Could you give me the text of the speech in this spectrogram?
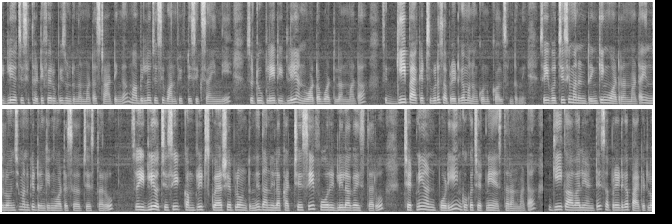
ఇడ్లీ వచ్చేసి థర్టీ ఫైవ్ రూపీస్ ఉంటుందన్నమాట స్టార్టింగ్ మా బిల్ వచ్చేసి వన్ ఫిఫ్టీ సిక్స్ అయింది. So two plate idli and water bottle అనమాట సో గీ ప్యాకెట్స్ కూడా సపరేట్గా మనం కొనుక్కోవాల్సి ఉంటుంది. సో ఇవి వచ్చేసి మనం డ్రింకింగ్ వాటర్ అనమాట ఇందులోంచి మనకి డ్రింకింగ్ వాటర్ సర్వ్ చేస్తారు. సో ఇడ్లీ వచ్చేసి కంప్లీట్ స్క్వేర్ షేప్లో ఉంటుంది. దాన్ని ఇలా కట్ చేసి ఫోర్ ఇడ్లీ లాగా ఇస్తారు. చట్నీ అండ్ పొడి ఇంకొక చట్నీ వేస్తారనమాట. గీ కావాలి అంటే సపరేట్గా ప్యాకెట్లో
